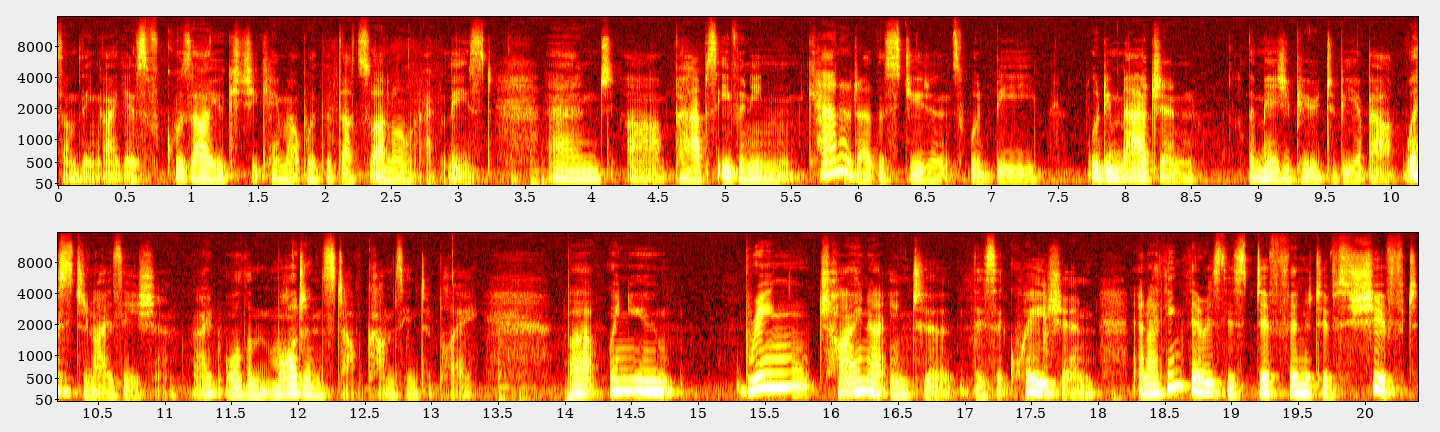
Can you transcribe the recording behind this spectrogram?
something I guess Fukuzawa Yukichi came up with the Datsuano at least, and uh, perhaps even in Canada, the students would be would imagine the Meiji period to be about westernization, right? All the modern stuff comes into play, but when you bring China into this equation, and I think there is this definitive shift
